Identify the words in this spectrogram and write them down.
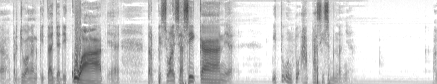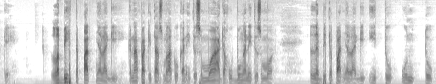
uh, perjuangan kita jadi kuat ya tervisualisasikan ya. Itu untuk apa sih sebenarnya? Oke. okay lebih tepatnya lagi, kenapa kita harus melakukan itu semua? Ada hubungan itu semua. Lebih tepatnya lagi, itu untuk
